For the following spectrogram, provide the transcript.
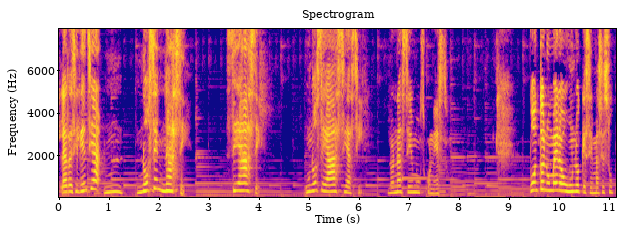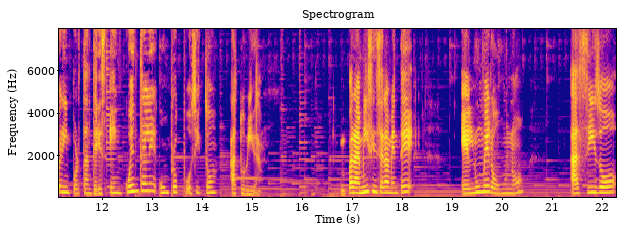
la resiliencia no se nace, se hace. Uno se hace así. No nacemos con eso. Punto número uno que se me hace súper importante es encuéntrale un propósito a tu vida. Para mí, sinceramente, el número uno ha sido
